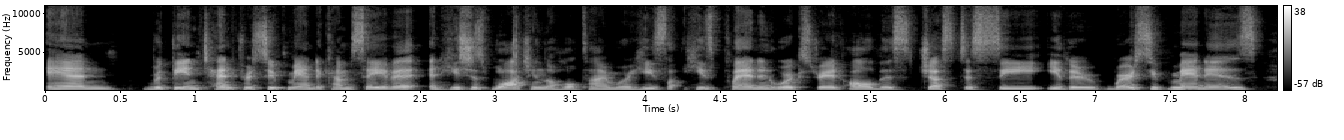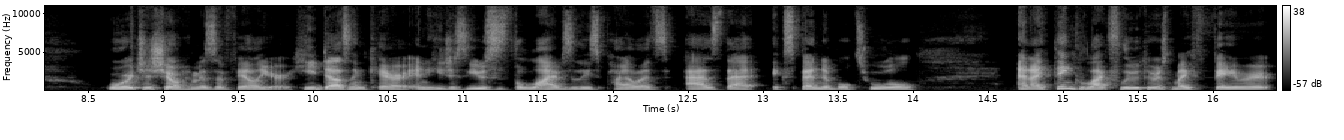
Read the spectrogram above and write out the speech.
and with the intent for Superman to come save it. And he's just watching the whole time where he's he's planned and orchestrated all this just to see either where Superman is or to show him as a failure. He doesn't care. And he just uses the lives of these pilots as that expendable tool. And I think Lex Luthor is my favorite,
